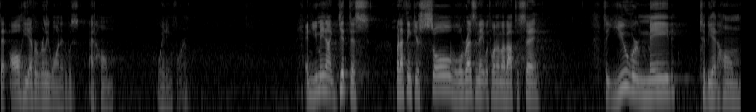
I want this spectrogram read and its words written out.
that all he ever really wanted was at home waiting for him. And you may not get this, but I think your soul will resonate with what I'm about to say. So you were made to be at home.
